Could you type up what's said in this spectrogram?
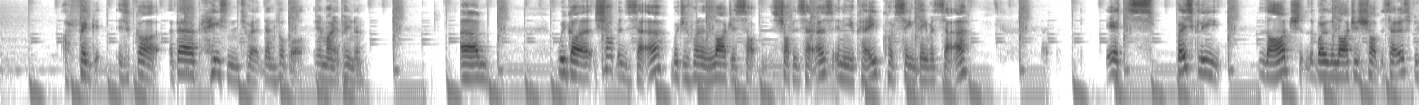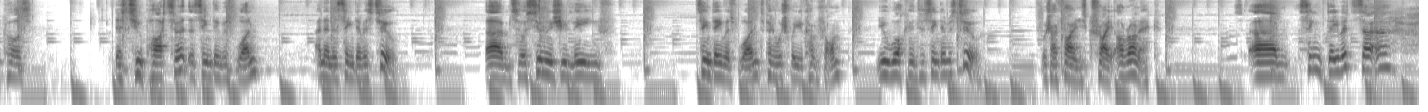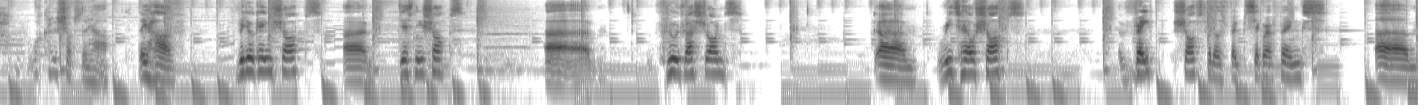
I think it's got a better pacing to it than football, in my opinion. Um, we got a shopping centre, which is one of the largest shopping centres in the UK, called St David's Centre. It's basically large, one of the largest shopping centres because there's two parts to it. The St David's one, and then the St David's two. Um, so as soon as you leave St David's one, depending which way you come from, you walk into St David's two, which I find is quite ironic. Um, St David's Centre what kind of shops do they have? They have video game shops, um, Disney shops, um, food restaurants, um, retail shops, vape shops for those cigarette things, um,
